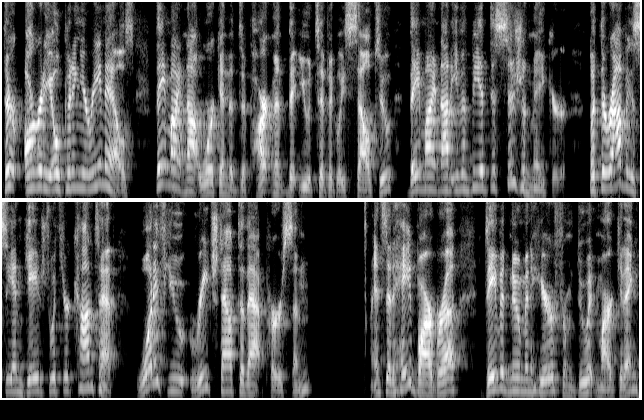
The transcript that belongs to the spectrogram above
They're already opening your emails. They might not work in the department that you would typically sell to. They might not even be a decision maker, but they're obviously engaged with your content. What if you reached out to that person and said, Hey, Barbara, David Newman here from Do It Marketing.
